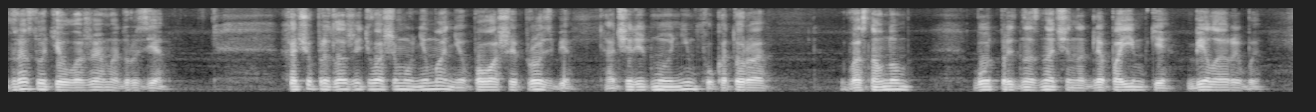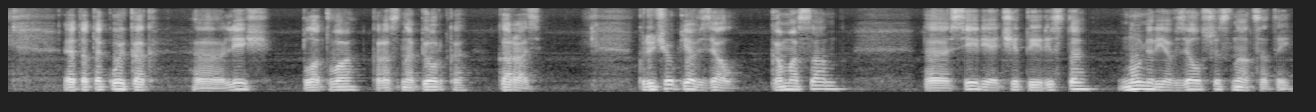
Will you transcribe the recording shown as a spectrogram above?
Здравствуйте, уважаемые друзья! Хочу предложить вашему вниманию по вашей просьбе очередную нимфу, которая в основном будет предназначена для поимки белой рыбы. Это такой, как э, лещ, плотва, красноперка, карась. Крючок я взял Камасан, э, серия 400, номер я взял 16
